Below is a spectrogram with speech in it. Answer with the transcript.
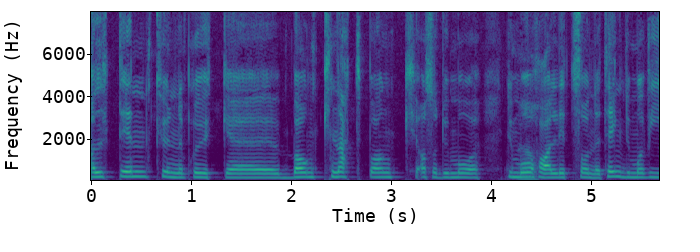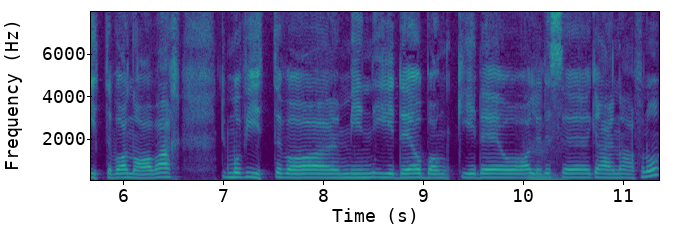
Altinn, kunne bruke bank, nettbank. Altså du må, du må ha litt sånne ting. Du må vite hva Nav er. Du må vite hva min ID og bank-ID og alle disse greiene er for noe.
